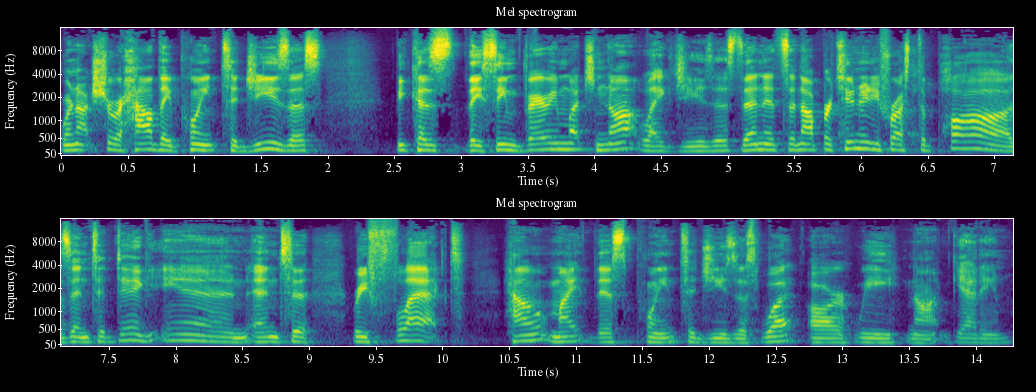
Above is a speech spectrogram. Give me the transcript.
we're not sure how they point to Jesus because they seem very much not like Jesus, then it's an opportunity for us to pause and to dig in and to reflect. How might this point to Jesus? What are we not getting?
